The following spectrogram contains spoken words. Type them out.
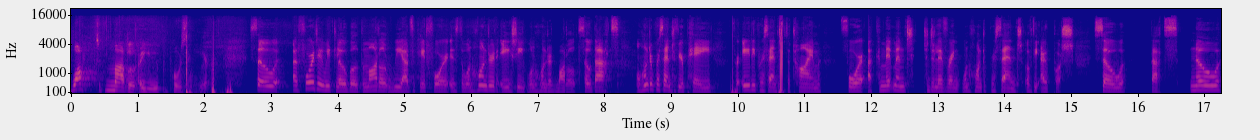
what model are you proposing here? So at Four Day Week Global, the model we advocate for is the 180 100 model. So that's 100% of your pay for 80% of the time for a commitment to delivering 100% of the output. So that's no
